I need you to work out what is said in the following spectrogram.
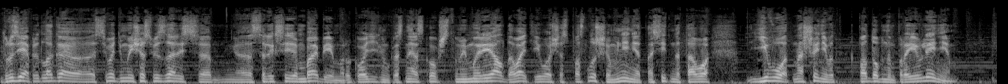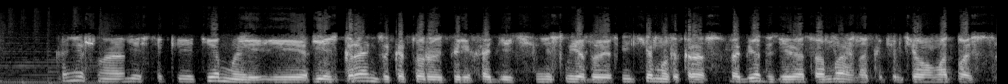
Друзья, я предлагаю, сегодня мы еще связались э, с Алексеем Бабием, руководителем Красноярского общества «Мемориал». Давайте его сейчас послушаем, мнение относительно того, его отношения вот к подобным проявлениям. Конечно, есть такие темы, и есть грань, за которую переходить не следует. И тема как раз победы 9 мая, она к этим темам относится.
